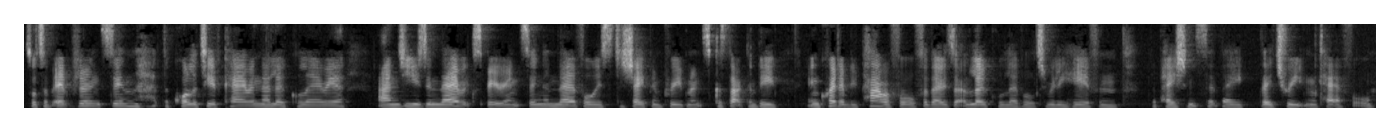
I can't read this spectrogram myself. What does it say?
sort of influencing the quality of care in their local area and using their experiencing and their voice to shape improvements because that can be incredibly powerful for those at a local level to really hear from the patients that they, they treat and care for.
